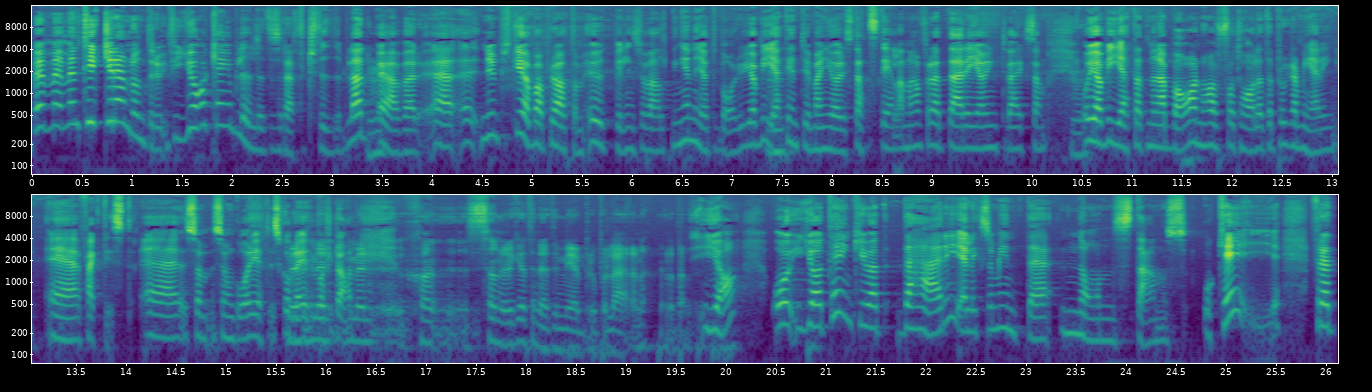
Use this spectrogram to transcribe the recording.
Men, men, men, tycker ändå inte du, för jag kan ju bli lite sådär förtvivlad mm. över, eh, nu ska jag bara prata om utbildningsförvaltningen i Göteborg. Jag vet mm. inte hur man gör i stadsdelarna för att där är jag inte verksam. Mm. Och jag vet att mina barn har fått ha lite programmering eh, faktiskt, eh, som, som går i skola i Göteborgs stad. Men, men sannolikheten är att det mer beror på lärarna? Ja, och jag tänker ju att det här är liksom inte någonstans okej. Okay. För att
